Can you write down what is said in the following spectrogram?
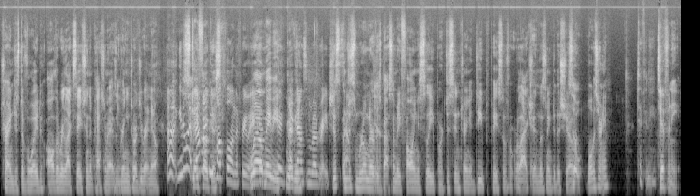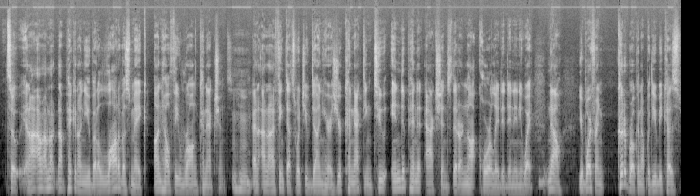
try and just avoid all the relaxation that Pastor Matt is bringing towards you right now. Uh, you know what? Stay that might be helpful on the freeway. Well, Could- maybe, could cut maybe. down some road rage. Just, I'm just real nervous about somebody falling asleep or just entering a deep pace of relaxation listening to the show. So what was her name? Tiffany. Tiffany. So, and I, I'm not not picking on you, but a lot of us make unhealthy, wrong connections, Mm-hmm. and and I think that's what you've done here is you're connecting two independent actions that are not correlated in any way. Mm-hmm. Now, your boyfriend could have broken up with you because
